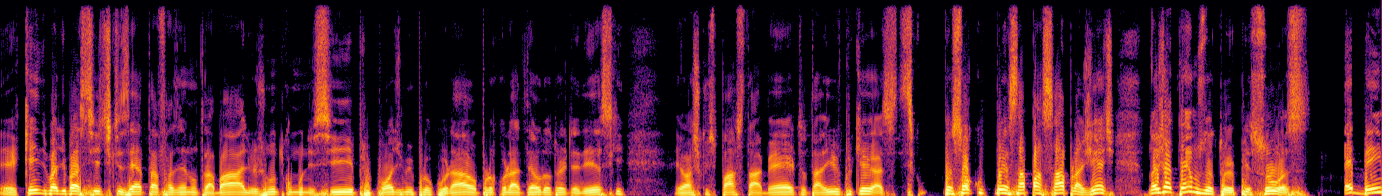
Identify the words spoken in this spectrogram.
É, quem de Badibacite quiser estar tá fazendo um trabalho junto com o município, pode me procurar, ou procurar até o doutor Tedeschi. Eu acho que o espaço está aberto, está livre, porque se o pessoal começar a passar para a gente, nós já temos, doutor, pessoas, é bem,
